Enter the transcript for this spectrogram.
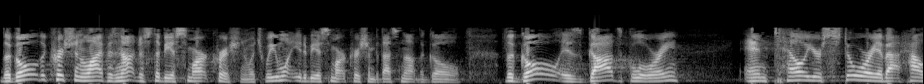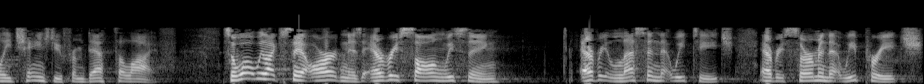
The goal of the Christian life is not just to be a smart Christian, which we want you to be a smart Christian, but that's not the goal. The goal is God's glory and tell your story about how He changed you from death to life. So what we like to say at Arden is every song we sing, every lesson that we teach, every sermon that we preach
